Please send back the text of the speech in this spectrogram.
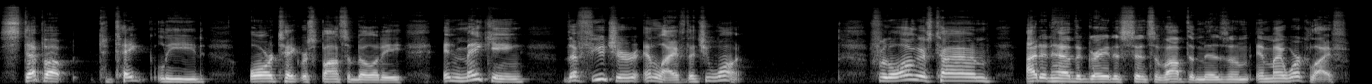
Step up to take lead or take responsibility in making the future and life that you want. For the longest time, I didn't have the greatest sense of optimism in my work life.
